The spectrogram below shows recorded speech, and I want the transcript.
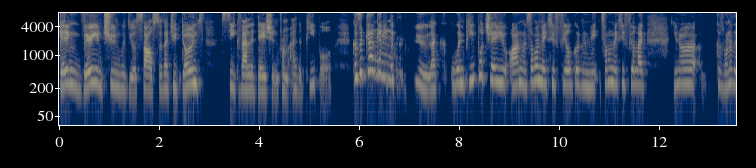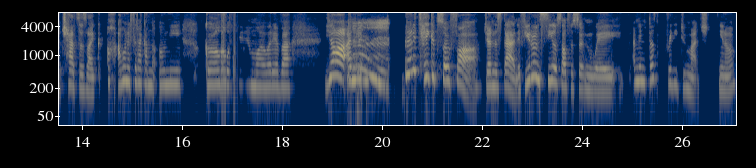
getting very in tune with yourself so that you don't seek validation from other people. Because it can get Mm. addictive too. Like when people cheer you on, when someone makes you feel good, when ma- someone makes you feel like, you know, because one of the chats is like, oh, I want to feel like I'm the only girl for him or whatever. Yeah, I mean, Hmm. you can only take it so far. Do you understand? If you don't see yourself a certain way, I mean, it doesn't really do much, you know?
